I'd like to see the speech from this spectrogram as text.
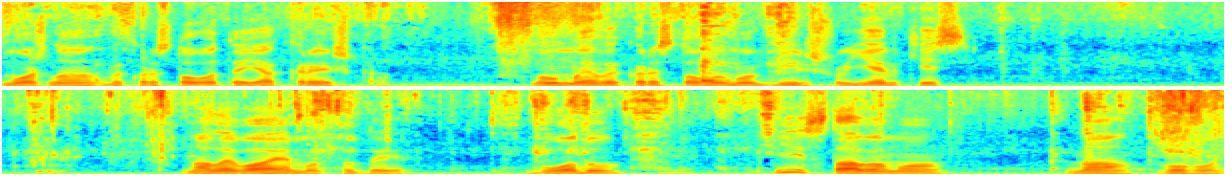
можна використовувати як кришка. Ну, ми використовуємо більшу ємкість. Наливаємо туди воду і ставимо на вогонь.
